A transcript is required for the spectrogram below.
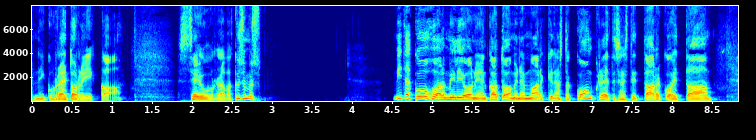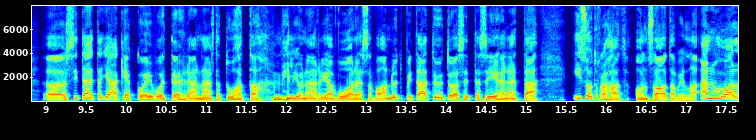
niin kuin retoriikkaa. Seuraava kysymys. Mitä KHL-miljoonien katoaminen markkinasta konkreettisesti tarkoittaa? Sitä, että jääkiekko ei voi tehdä näistä tuhatta miljonääriä vuodessa, vaan nyt pitää tyytyä sitten siihen, että isot rahat on saatavilla nhl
